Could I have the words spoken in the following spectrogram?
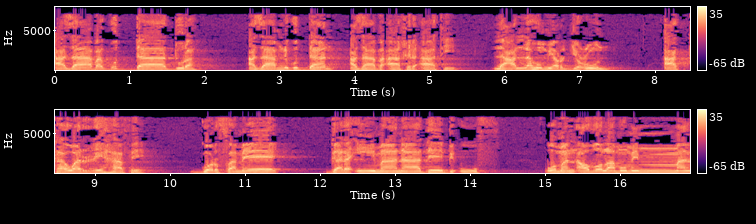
عذاب قدى درة. عذاب قدان عذاب آخر آتي. لعلهم يرجعون. أكا ورها فيه. gorfamee gara iimaanaa deebi'uuf. waman adlamu mimman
